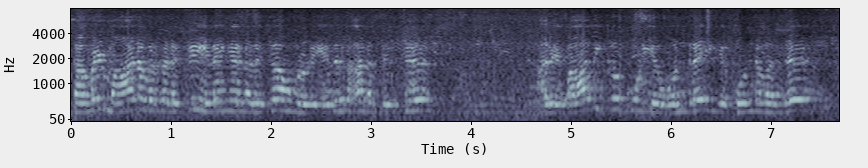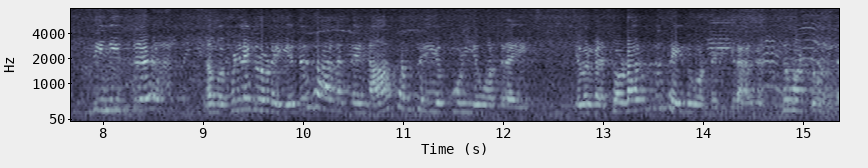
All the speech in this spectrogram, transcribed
தமிழ் மாணவர்களுக்கு இளைஞர்களுக்கு அவங்களுடைய எதிர்காலத்திற்கு அதை பாதிக்கக்கூடிய ஒன்றை இங்க கொண்டு வந்து திணித்து நம்ம பிள்ளைகளுடைய எதிர்காலத்தை நாசம் செய்யக்கூடிய ஒன்றை இவர்கள் தொடர்ந்து செய்து கொண்டிருக்கிறார்கள். இது மட்டும் இல்ல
